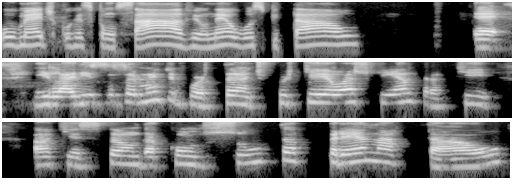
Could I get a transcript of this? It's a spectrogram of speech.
o médico responsável, né, o hospital. É, e Larissa, isso é muito importante, porque eu acho que entra aqui a questão da consulta pré-natal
